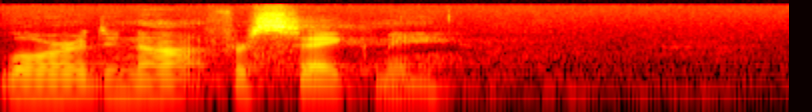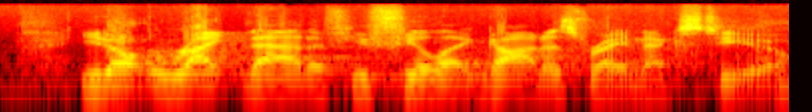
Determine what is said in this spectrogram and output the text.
Lord, do not forsake me. You don't write that if you feel like God is right next to you.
